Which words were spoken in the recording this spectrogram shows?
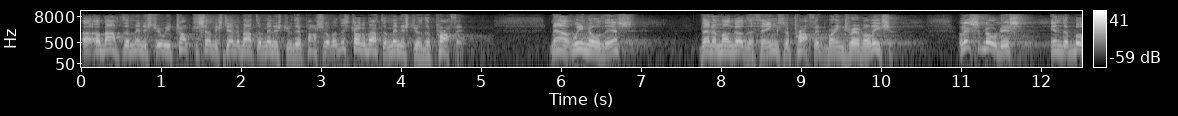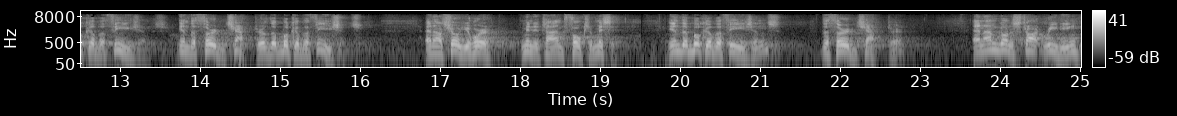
uh, about the ministry. We talked to some extent about the ministry of the apostle, but let's talk about the ministry of the prophet. Now, we know this, that among other things, the prophet brings revelation. Let's notice in the book of Ephesians, in the third chapter of the book of Ephesians, and I'll show you where many times folks are missing. In the book of Ephesians, the third chapter, and I'm going to start reading,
